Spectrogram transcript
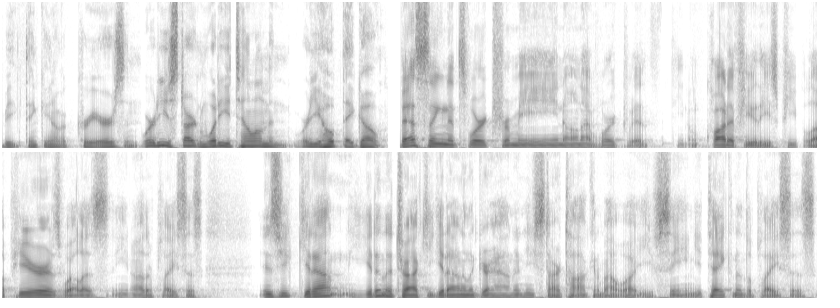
be thinking of careers, and where do you start and what do you tell them and where do you hope they go? best thing that's worked for me, you know, and I've worked with, you know, quite a few of these people up here as well as, you know, other places, is you get out, you get in the truck, you get out on the ground and you start talking about what you've seen. You take them to the places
